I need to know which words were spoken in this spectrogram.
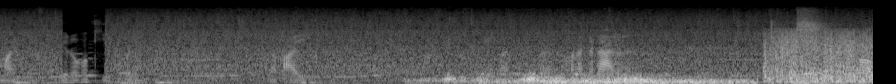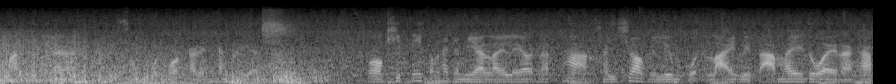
ใหม่ เดี๋ยวเราก็ขี่เข้าไปเลยแล้วไปมันน่าจะได้แล้วแหละก็มาถึงแล้วส่งผลบทการเรียนให้นักเรียน ก็คลิปนี้ก็น่าจะมีอะไรแล้วนะ ถ้าใครชอบอย่าลืมกดไลค์หรือตามให้ด้วยนะครับ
